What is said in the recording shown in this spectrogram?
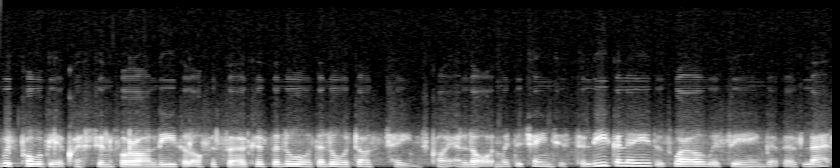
was probably a question for our legal officer because the law the law does change quite a lot. And with the changes to legal aid as well, we're seeing that there's less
